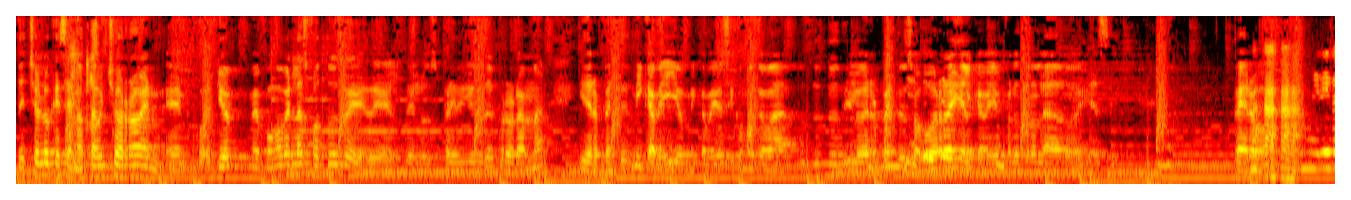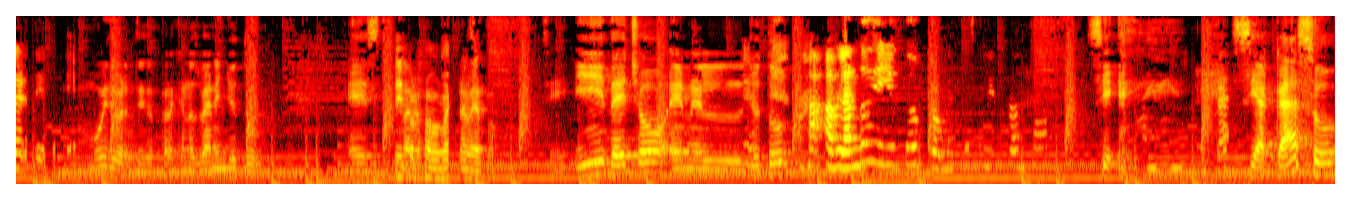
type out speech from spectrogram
De hecho, lo que se nota un chorro en, en- Yo me pongo a ver las fotos de, de- de los previews del programa y de repente es mi cabello, mi cabello así como que va... Y luego de repente uso gorra y el cabello por otro lado y así. Pero Muy divertido. muy divertido para que nos vean en YouTube. Este, Sí, para- por favor, vayan a verlo. sí. Y de hecho, en el YouTube... Ajá, Hablando de YouTube, prometo subir pronto. Sí. si acaso,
